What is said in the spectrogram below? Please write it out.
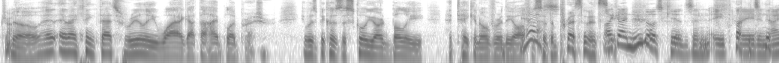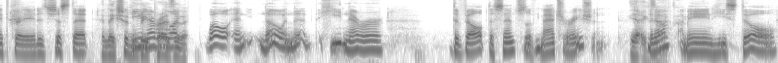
Trump. No, and, and I think that's really why I got the high blood pressure. It was because the schoolyard bully had taken over the office of the presidency. Like I knew those kids in eighth grade and ninth grade. It's just that And they shouldn't be president. Liked, well, and no, and he never developed a sense of maturation. yeah, You exactly. know, I mean, he's still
